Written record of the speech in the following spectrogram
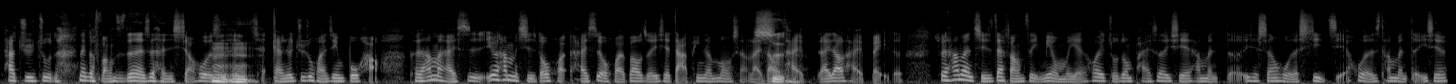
他居住的那个房子真的是很小，或者是很感觉居住环境不好，可是他们还是，因为他们其实都怀还是有怀抱着一些打拼的梦想来到台来到台北的。所以他们其实，在房子里面，我们也会着重拍摄一些他们的一些生活的细节，或者是他们的一些，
